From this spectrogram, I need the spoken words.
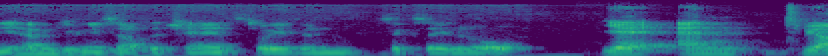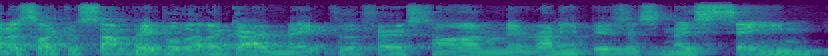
you haven't given yourself the chance to even succeed at all. Yeah, and to be honest, like for some people that I go meet for the first time, they're running a business and they seem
